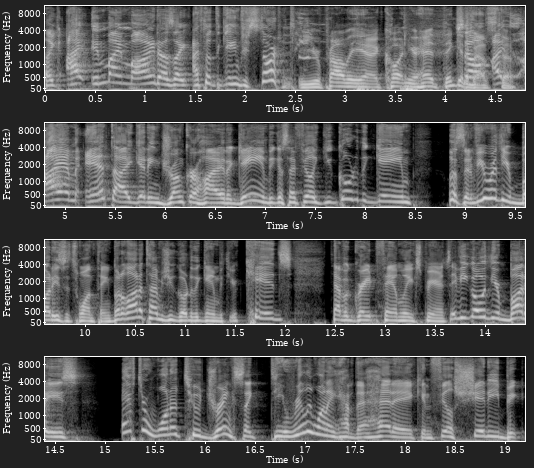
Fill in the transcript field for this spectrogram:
Like I in my mind, I was like, I thought the game just started. You're probably uh, caught in your head thinking So about I, stuff. I am anti getting drunk or high at a game because I feel like you go to the game. Listen, if you're with your buddies, it's one thing, but a lot of times you go to the game with your kids to have a great family experience. If you go with your buddies, after one or two drinks, like, do you really want to have the headache and feel shitty? Be-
